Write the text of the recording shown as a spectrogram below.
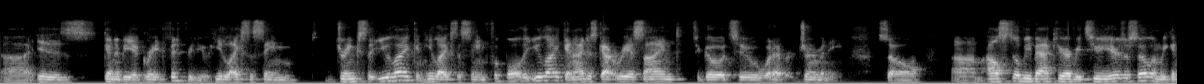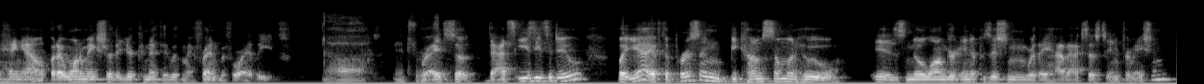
uh, is going to be a great fit for you he likes the same drinks that you like and he likes the same football that you like and i just got reassigned to go to whatever germany so um, i'll still be back here every two years or so and we can hang out but i want to make sure that you're connected with my friend before i leave Ah, interesting. Right. So that's easy to do. But yeah, if the person becomes someone who is no longer in a position where they have access to information,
